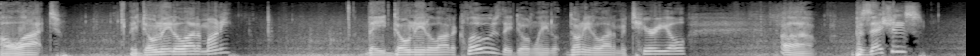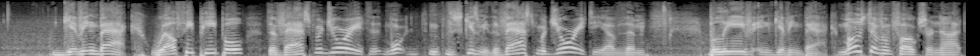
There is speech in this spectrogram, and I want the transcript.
a lot. They donate a lot of money. They donate a lot of clothes. They donate donate a lot of material uh, possessions. Giving back, wealthy people, the vast majority, more, excuse me, the vast majority of them believe in giving back. Most of them, folks, are not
